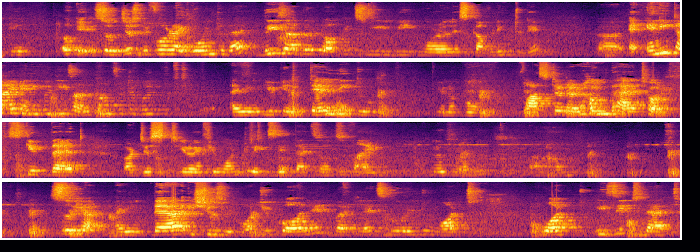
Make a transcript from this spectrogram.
Okay? Okay so just before i go into that these are the topics we'll be more or less covering today. Uh, anytime anybody is uncomfortable i mean you can tell me to you know go faster around that or skip that or just you know if you want to exit that's also fine. No problem. Um, so yeah i mean there are issues with what you call it but let's go into what what is it that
